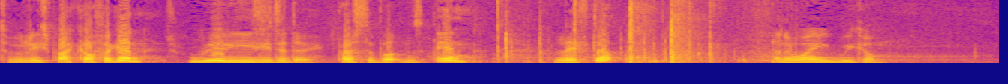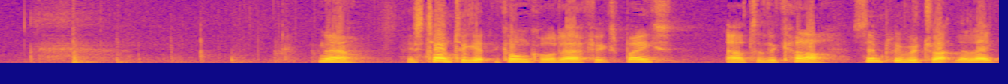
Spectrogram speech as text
To release back off again, it's really easy to do. Press the buttons in, lift up, and away we come. Now, it's time to get the Concord Airfix base out of the car. Simply retract the leg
